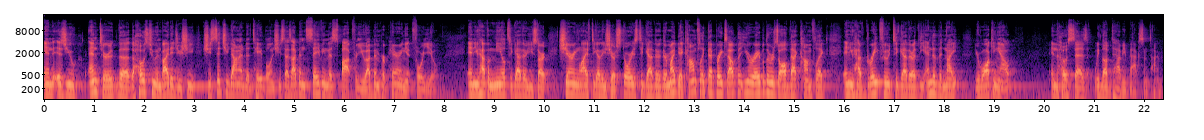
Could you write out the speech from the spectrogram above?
And as you enter, the, the host who invited you, she, she sits you down at a table and she says, I've been saving this spot for you. I've been preparing it for you. And you have a meal together. You start sharing life together. You share stories together. There might be a conflict that breaks out, but you were able to resolve that conflict. And you have great food together. At the end of the night, you're walking out, and the host says, We'd love to have you back sometime.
